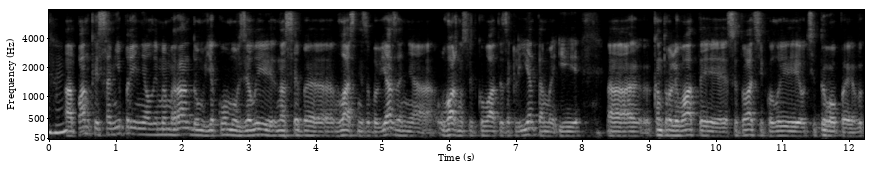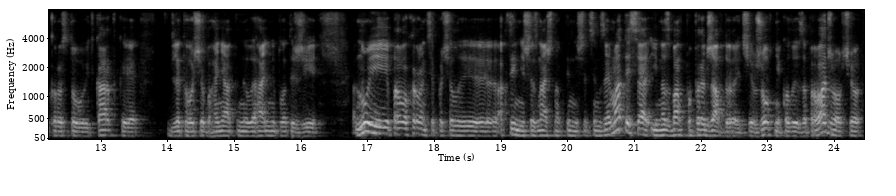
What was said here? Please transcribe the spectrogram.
Угу. Банки самі прийняли меморандум, в якому взяли на себе власні зобов'язання уважно слідкувати за клієнтами і е, контролювати ситуації, коли оці дропи використовують картки для того, щоб ганяти нелегальні платежі. Ну і правоохоронці почали активніше, значно активніше цим займатися. І Нацбанк попереджав, до речі, в жовтні, коли запроваджував, що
